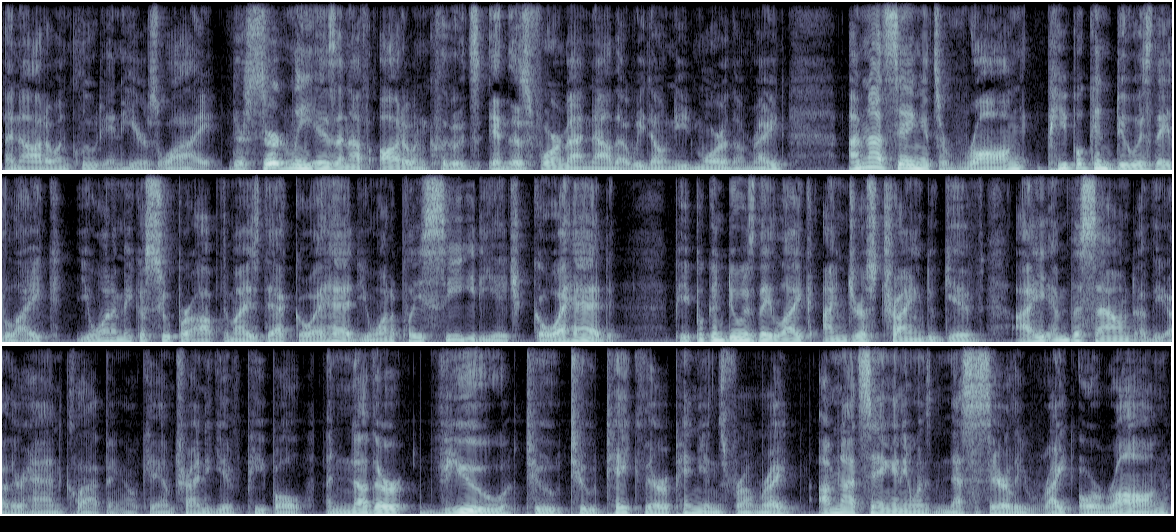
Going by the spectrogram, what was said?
an auto include, and here's why. There certainly is enough auto includes in this format now that we don't need more of them, right? I'm not saying it's wrong. People can do as they like. You want to make a super optimized deck, go ahead. You want to play CEDH, go ahead. People can do as they like. I'm just trying to give, I am the sound of the other hand clapping, okay? I'm trying to give people another view to to take their opinions from, right? I'm not saying anyone's necessarily right or wrong.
